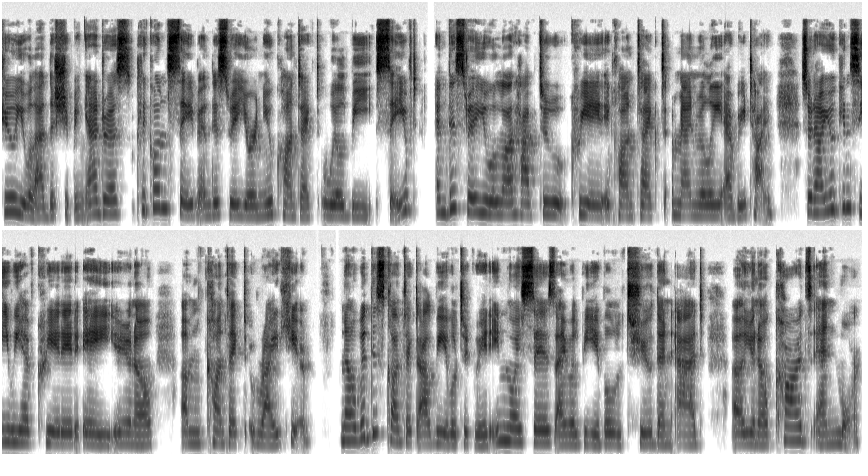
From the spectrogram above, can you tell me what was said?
to you will add the shipping address. Click on save and this way your new contact will be saved and this way you will not have to create a contact manually every time. So now you can see we have created a, you know, um, contact right here. Now with this contact, I'll be able to create invoices. I will be able to then add, uh, you know, cards and more.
